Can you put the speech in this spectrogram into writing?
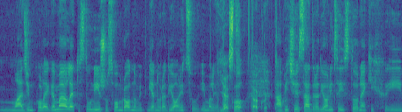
mlađim kolegama. Leto ste u Nišu, u svom rodnom, jednu radionicu imali, a tako? Jeste, tako je. A bit će sad radionica isto nekih i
